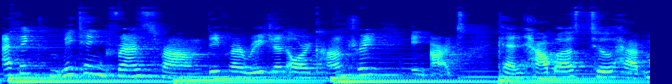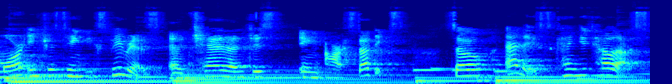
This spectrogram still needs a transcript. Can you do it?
I think meeting friends from different region or country in art can help us to have more interesting experience and challenges in our studies. So, Alix, can you tell us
